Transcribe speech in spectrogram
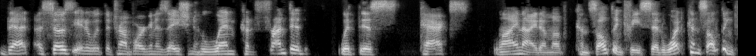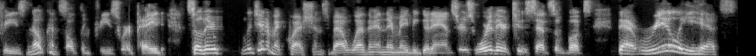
that associated with the Trump organization who, when confronted with this tax line item of consulting fees, said, What consulting fees? No consulting fees were paid. So there are legitimate questions about whether, and there may be good answers, were there two sets of books that really hits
